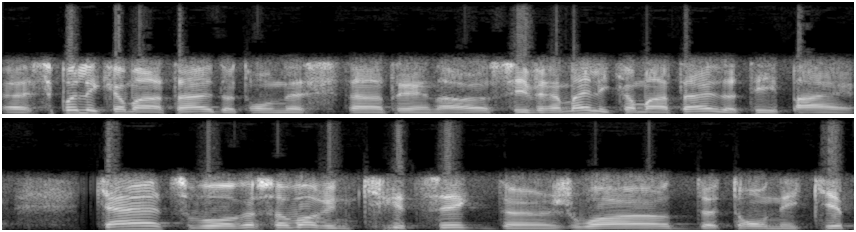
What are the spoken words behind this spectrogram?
euh, c'est pas les commentaires de ton assistant entraîneur, c'est vraiment les commentaires de tes pairs. Quand tu vas recevoir une critique d'un joueur de ton équipe,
